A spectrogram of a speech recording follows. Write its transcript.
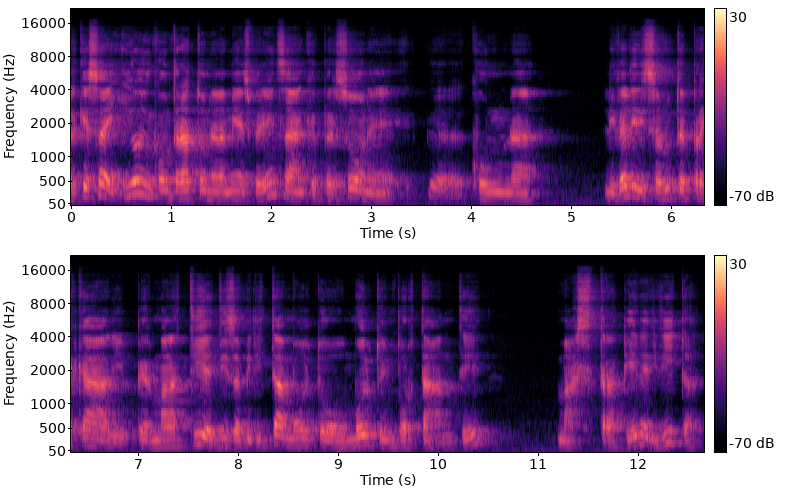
Perché sai, io ho incontrato nella mia esperienza anche persone eh, con livelli di salute precari per malattie e disabilità molto, molto importanti, ma strapiene di vita,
